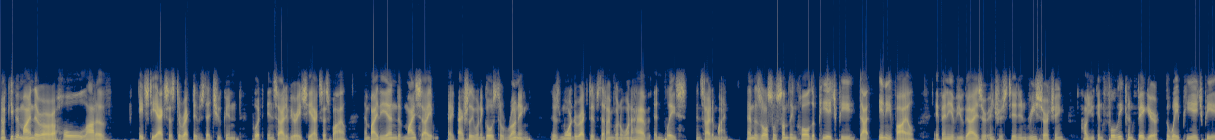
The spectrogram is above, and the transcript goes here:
Now keep in mind there are a whole lot of htaccess directives that you can put inside of your htaccess file and by the end of my site actually when it goes to running there's more directives that I'm going to want to have in place inside of mine. And there's also something called a php.ini file if any of you guys are interested in researching how you can fully configure the way PHP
